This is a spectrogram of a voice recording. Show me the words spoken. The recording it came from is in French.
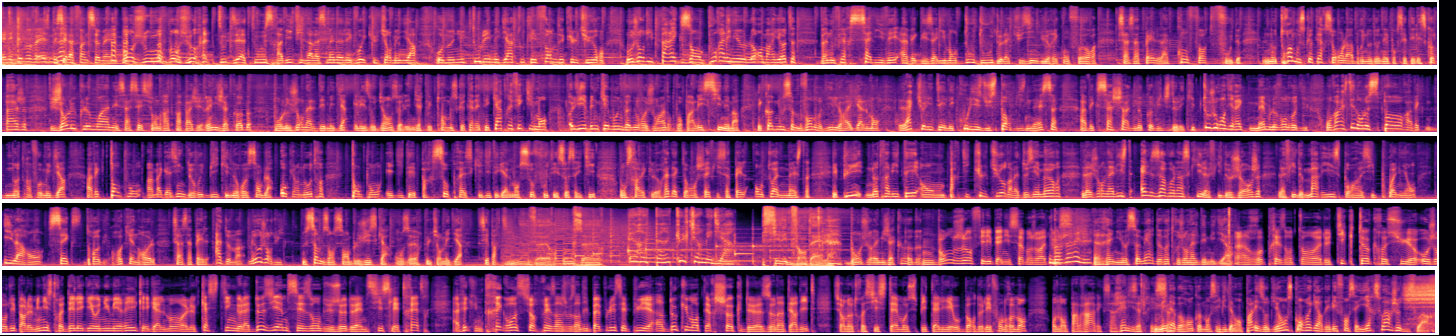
Elle était mauvaise, mais c'est la fin de semaine. Bonjour, bonjour à toutes et à tous. Ravi de finir la semaine avec vous et Culture Média. Au menu, tous les médias, toutes les formes de culture. Aujourd'hui, par exemple, pour aller mieux, Laurent Mariotte va nous faire saliver avec des aliments doudous de la cuisine du réconfort. Ça s'appelle la comfort food. Nos trois mousquetaires seront là. Bruno Donnet pour ses télescopages, Jean-Luc Lemoine et sa session de rattrapage et Rémi Jacob pour le journal des médias et les audiences. Vous allez me dire que les trois mousquetaires étaient quatre. Effectivement, Olivier Benkemoun va nous rejoindre pour parler cinéma. Et comme nous sommes vendredi, il y aura également l'actualité et les coulisses du sport business avec Sacha Nokovic de l'équipe, toujours en direct, même le vendredi. On va rester dans le sport avec notre infomédia, avec Tampon, un magazine de rugby qui ne ressemble à aucun autre. Tampon, édité par SoPress, qui édite également SoFoot et Society. On sera avec le rédacteur en chef, il s'appelle Antoine Mestre. Et puis, notre invité en partie culture dans la deuxième heure, la journaliste Elsa Wolinski, la fille de Georges, la fille de Marise, pour un récit poignant, hilarant, sexe, drogue, rock'n'roll. Ça s'appelle À demain. Mais aujourd'hui, nous sommes ensemble jusqu'à 11h. Culture Média, c'est parti. 9h, 11h, Europe 1 Culture Média. Philippe Vandel. Bonjour Rémi Jacob. Bonjour Philippe et Anissa, bonjour à tous. Bonjour Rémi. Rémi, au sommaire de votre journal des médias. Un représentant de TikTok reçu aujourd'hui par le ministre délégué au numérique, également le casting de la deuxième saison du jeu de M6 Les Traîtres, avec une très grosse surprise, hein, je vous en dis pas plus, et puis un documentaire choc de Zone Interdite sur notre système hospitalier au bord de l'effondrement. On en parlera avec sa réalisatrice. Mais d'abord, on commence évidemment par les audiences qu'ont regardé les Français hier soir, jeudi soir.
